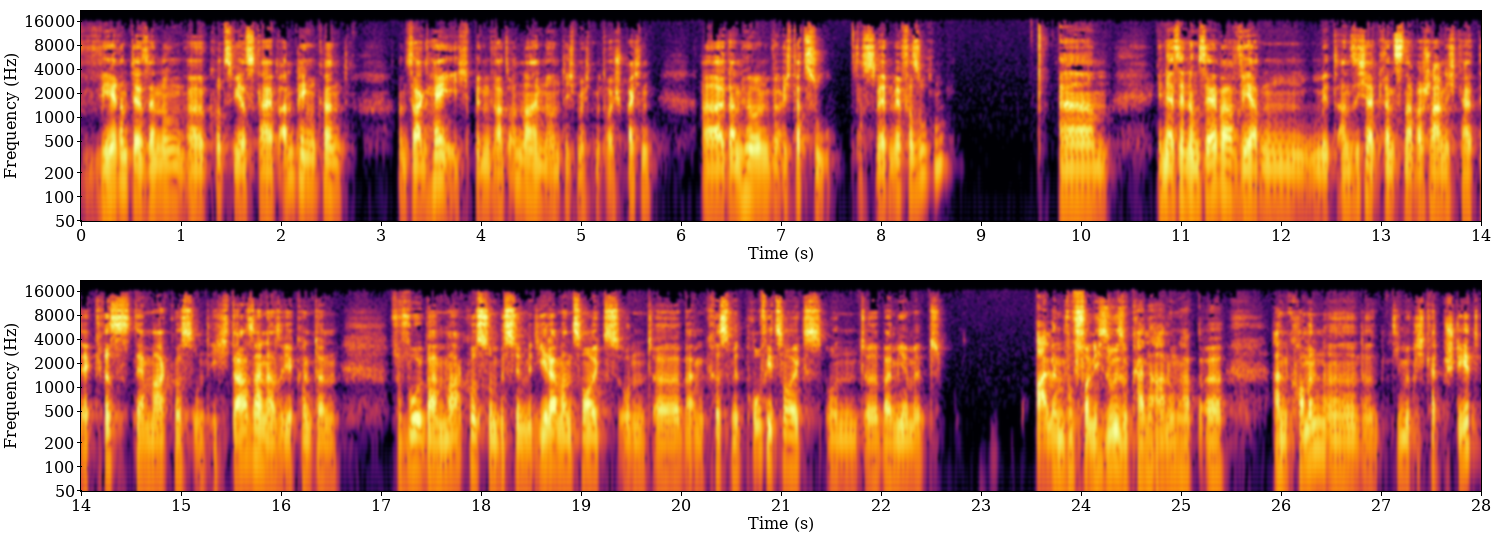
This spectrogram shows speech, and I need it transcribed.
während der Sendung äh, kurz via Skype anpingen könnt und sagen, hey, ich bin gerade online und ich möchte mit euch sprechen. Äh, dann hören wir euch dazu. Das werden wir versuchen. Ähm, in der Sendung selber werden mit an Sicherheit grenzender Wahrscheinlichkeit der Chris, der Markus und ich da sein. Also ihr könnt dann sowohl beim Markus so ein bisschen mit Jedermann-Zeugs und äh, beim Chris mit Profi-Zeugs und äh, bei mir mit allem, wovon ich sowieso keine Ahnung habe, äh, ankommen. Äh, die Möglichkeit besteht.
